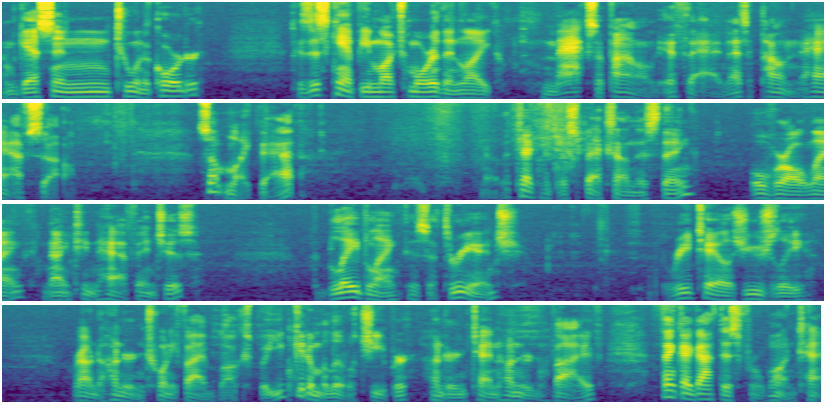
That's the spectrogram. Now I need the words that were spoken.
I'm guessing two and a quarter. Because this can't be much more than like max a pound, if that. And that's a pound and a half, so something like that. Now the technical specs on this thing. Overall length, 19 and a half inches. The blade length is a three inch. Retail is usually around 125 bucks, but you can get them a little cheaper, 110, 105. I think I got this for 110.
